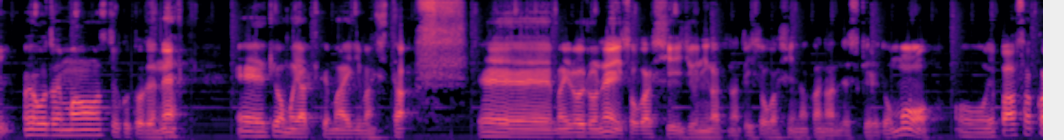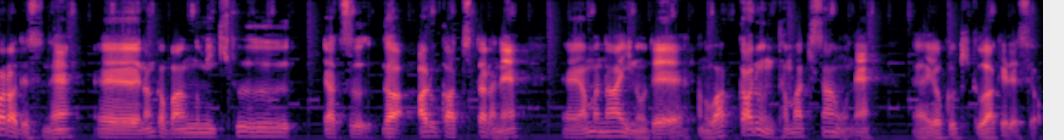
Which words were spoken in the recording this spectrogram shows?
はい、おはようございます。ということでね、えー今日もやってまいりました。えーまあいろいろね、忙しい12月になって忙しい中なんですけれども、やっぱ朝からですね、えーなんか番組聞くやつがあるかって言ったらね、えーあんまないので、あの、ワッカルン玉木さんをね、えーよく聞くわけですよ。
